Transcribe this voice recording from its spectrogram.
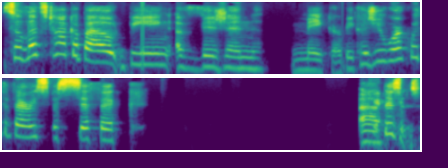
so let's talk about being a vision maker because you work with a very specific uh, business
